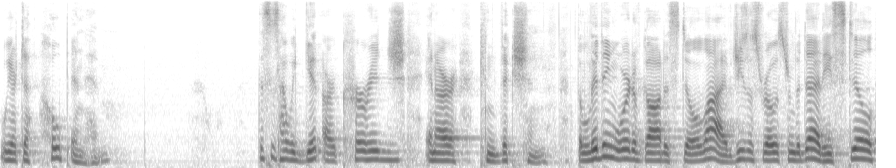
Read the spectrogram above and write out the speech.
we are to hope in him. This is how we get our courage and our conviction. The living Word of God is still alive. Jesus rose from the dead. He's still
